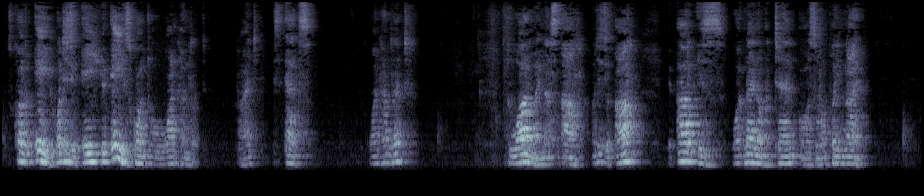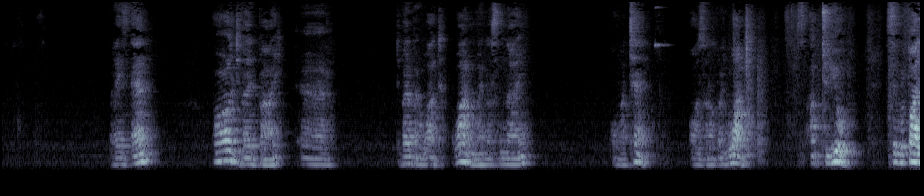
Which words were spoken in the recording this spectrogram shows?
is equal to A. What is your A? Your A is equal to 100, right? It's X. 100 to 1 minus R. What is your R? Your R is what 9 over 10 or 0 0.9. Raise N. All divided by, uh, divided by what? 1 minus 9 over 10 or 0 0.1. It's up to you simplify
